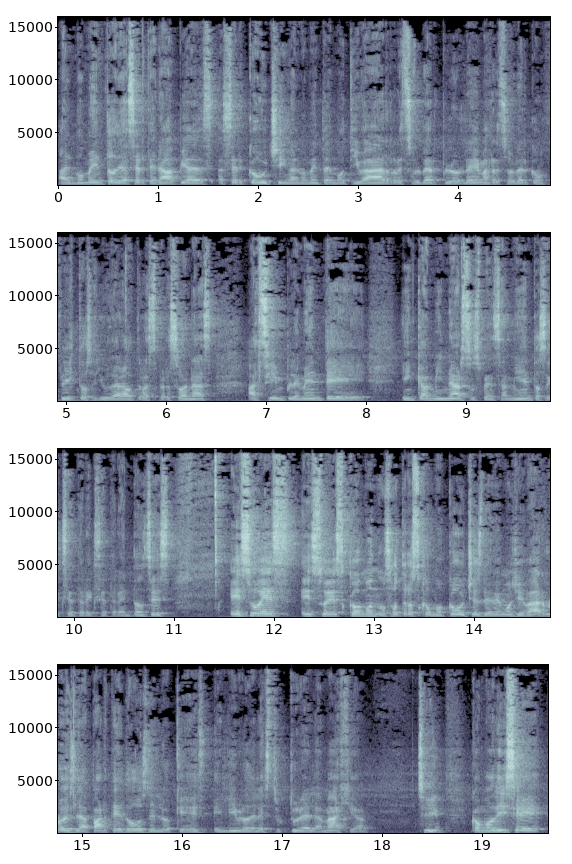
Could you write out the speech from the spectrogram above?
al momento de hacer terapias, hacer coaching, al momento de motivar, resolver problemas, resolver conflictos, ayudar a otras personas a simplemente encaminar sus pensamientos, etcétera, etcétera. Entonces, eso es, eso es como nosotros como coaches debemos llevarlo, es la parte 2 de lo que es el libro de la estructura de la magia. ¿sí? Como dice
